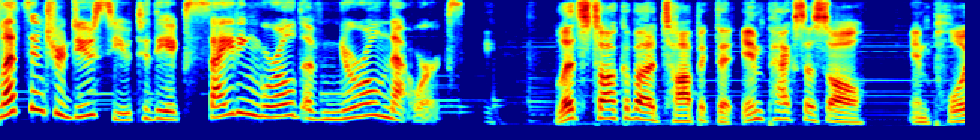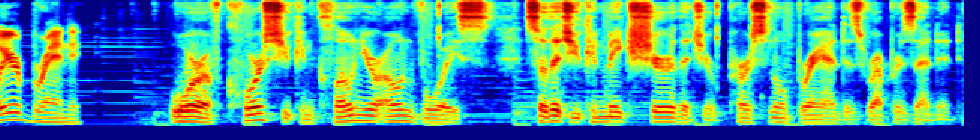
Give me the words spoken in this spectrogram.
Let's introduce you to the exciting world of neural networks. Let's talk about a topic that impacts us all, employer branding. Or, of course, you can clone your own voice so that you can make sure that your personal brand is represented.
